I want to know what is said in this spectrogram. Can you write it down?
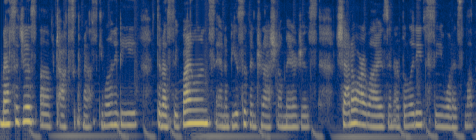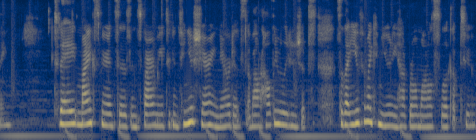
Messages of toxic masculinity, domestic violence, and abusive international marriages shadow our lives and our ability to see what is loving. Today, my experiences inspire me to continue sharing narratives about healthy relationships so that youth in my community have role models to look up to.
